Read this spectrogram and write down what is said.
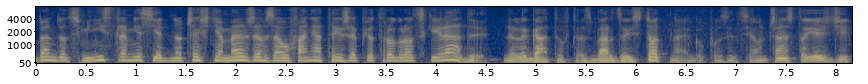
będąc ministrem, jest jednocześnie mężem zaufania tejże Piotrogrodzkiej Rady delegatów. To jest bardzo istotna jego pozycja. On często jeździ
